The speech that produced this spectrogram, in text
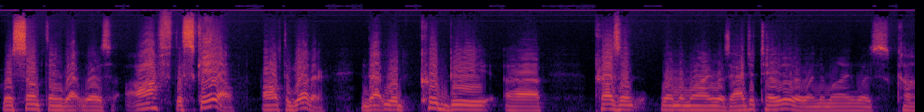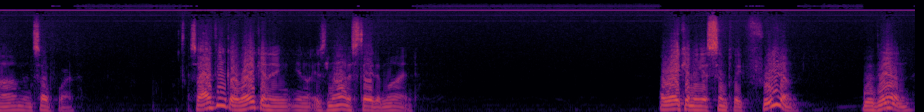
was something that was off the scale altogether. That would, could be uh, present when the mind was agitated or when the mind was calm and so forth. So I think awakening, you know, is not a state of mind. Awakening is simply freedom within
